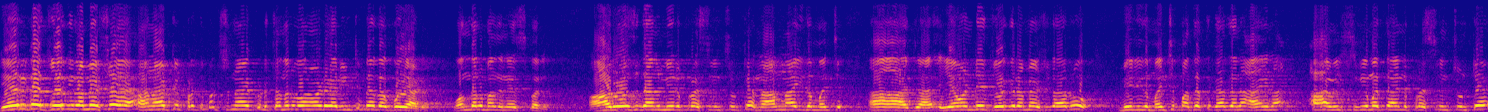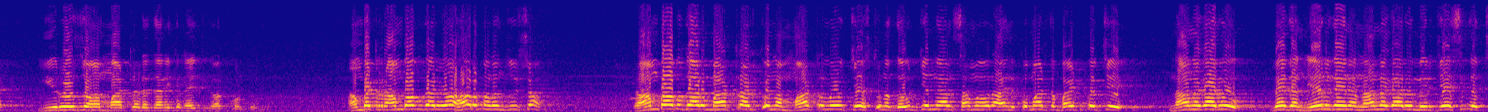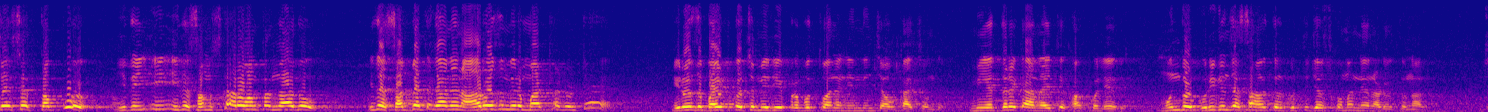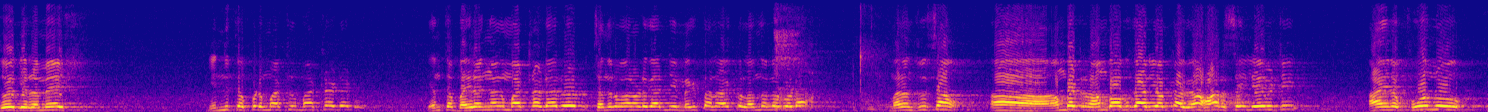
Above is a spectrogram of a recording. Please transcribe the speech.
నేరుగా జోగి రమేష్ ఆనాటి ప్రతిపక్ష నాయకుడు చంద్రబాబు నాయుడు గారి ఇంటి మీద పోయాడు. వందల మంది నేసుకొని ఆ రోజు దాన్ని మీరు ప్రశ్నించుంటే నాన్న ఇది మంచి ఏమండి జోగి రమేష్ గారు మీరు ఇది మంచి పద్ధతి కాదని ఆయన ఆమె శ్రీమతి ఆయన ప్రశ్నించుంటే ఈరోజు ఆమె మాట్లాడేదానికి నైతిక హక్కు ఉంటుంది. అంబటి రాంబాబు గారి వ్యవహారం మనం చూసాం రాంబాబు గారు మాట్లాడుతున్న మాటలు చేస్తున్న దౌర్జన్యాల సమయంలో ఆయన కుమార్తె బయటకు వచ్చి నాన్నగారు లేదా నేరుగైన నాన్నగారు మీరు చేసింది చేసే తప్పు ఇది ఇది సంస్కారవంతం కాదు. ఇది సభ్యతగా నేను ఆ రోజు మీరు మాట్లాడుంటే ఈరోజు బయటకు వచ్చి మీరు ఈ ప్రభుత్వాన్ని నిందించే అవకాశం ఉంది. మీ ఇద్దరికి ఆ నైతిక హక్కు లేదు. ముందు గురిగింజ సామెతలు గుర్తు చేసుకోమని నేను అడుగుతున్నాను. జోగి రమేష్ ఎన్ని తప్పుడు మాటలు మాట్లాడాడు? ఎంత బహిరంగంగా మాట్లాడారు? చంద్రబాబు నాయుడు గారిని మిగతా నాయకులందరిలో కూడా మనం చూసాం అంబటి రాంబాబు గారి యొక్క వ్యవహార శైలి ఏమిటి? ఆయన ఫోను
